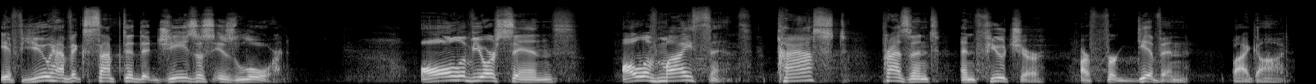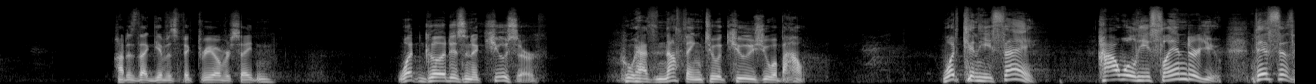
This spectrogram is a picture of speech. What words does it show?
if you have accepted that Jesus is Lord, all of your sins, all of my sins, past, present, and future, are forgiven by God. How does that give us victory over Satan? What good is an accuser who has nothing to accuse you about. What can he say? How will he slander you? This is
